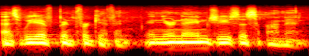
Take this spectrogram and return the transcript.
as we have been forgiven. In your name, Jesus, amen.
